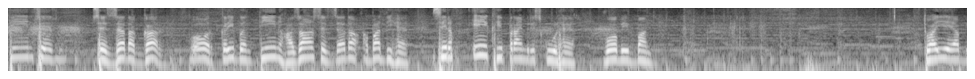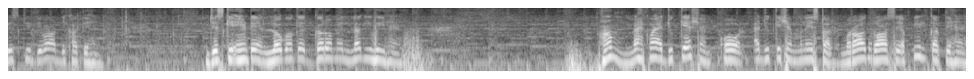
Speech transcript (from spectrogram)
تین سو سے زیادہ گھر اور قریباً تین ہزار سے زیادہ آبادی ہے، صرف ایک ہی پرائمری اسکول ہے، وہ بھی بند۔ تو آئیے اب اس کی دیوار دکھاتے ہیں، جس کی اینٹیں لوگوں کے گھروں میں لگی ہوئی ہیں۔ ہم محکمہ ایجوکیشن اور ایجوکیشن منسٹر مراد راز سے اپیل کرتے ہیں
